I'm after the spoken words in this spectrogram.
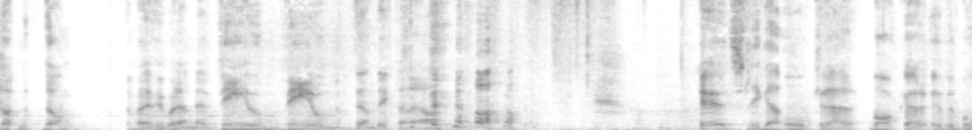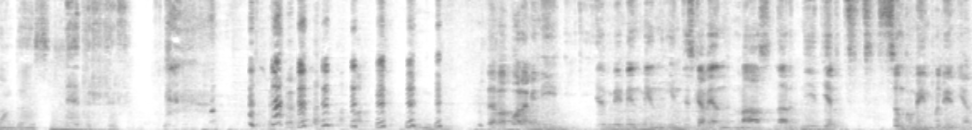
De, de, hur går den med veum, veum, den dikten? Ja. Ödsliga åkrar bakar över bondens nedr. Det var bara min, min, min, min indiska vän Masnar Nidjev som kom in på linjen.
